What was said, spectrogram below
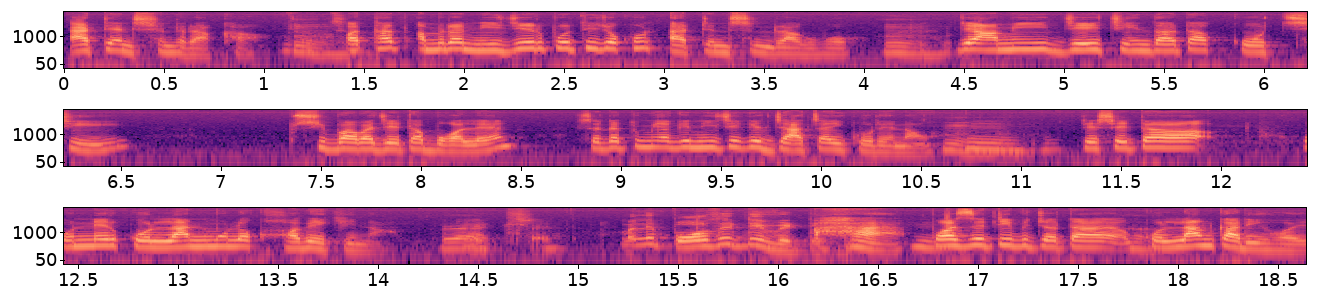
অ্যাটেনশন রাখা। অর্থাৎ আমরা নিজের প্রতি যখন অ্যাটেনশন রাখব যে আমি যে চিন্তাটা করছি শিব বাবা যেটা বলেন সেটা তুমি আগে নিজেকে যাচাই করে নাও। যে সেটা অন্যের কল্যাণমূলক হবে কিনা। রাইট মানে পজিটিভিটি হ্যাঁ পজিটিভ যেটা কল্যাণকারী হয়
